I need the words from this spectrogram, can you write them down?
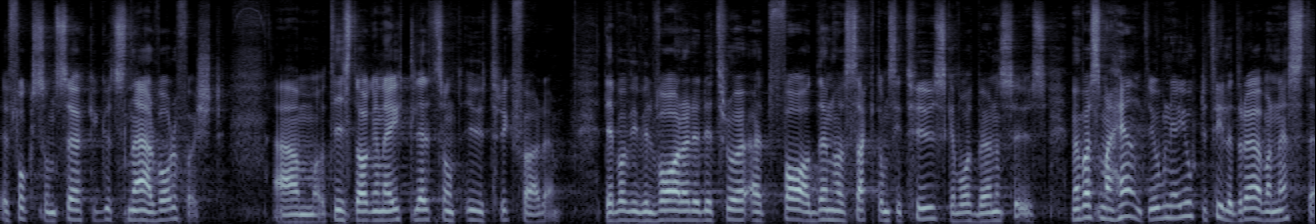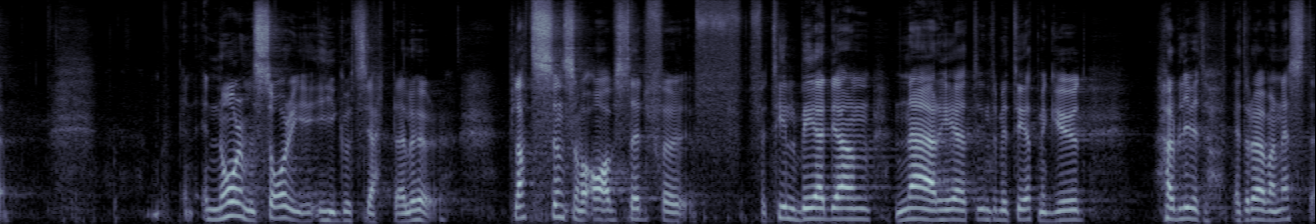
ett folk som söker Guds närvaro först. Um, och tisdagarna är ytterligare ett sådant uttryck för det. Det är vad vi vill vara, det, det tror jag att Fadern har sagt om sitt hus ska vara ett bönens hus. Men vad som har hänt? Jo, ni har gjort det till ett rövarnäste. En enorm sorg i Guds hjärta, eller hur? Platsen som var avsedd för, för tillbedjan, närhet, intimitet med Gud, har blivit ett rövarnäste.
